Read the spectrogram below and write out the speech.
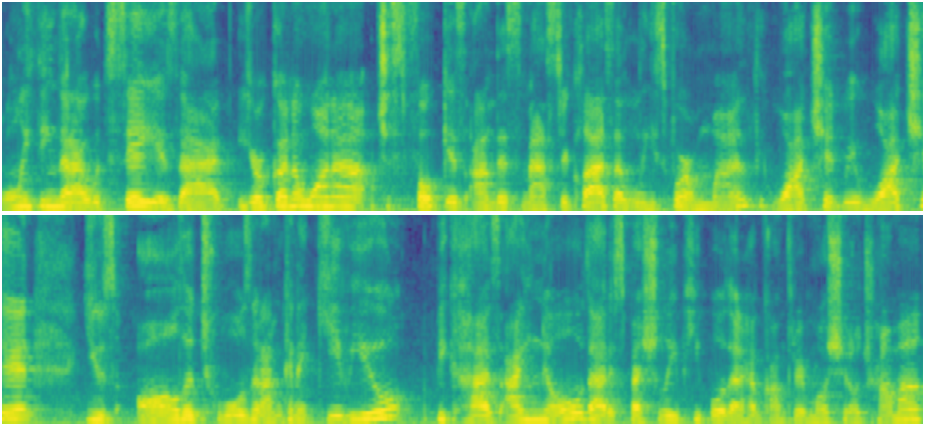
only thing that I would say is that you're going to want to just focus on this masterclass at least for a month. Watch it, rewatch it, use all the tools that I'm going to give you because I know that especially people that have gone through emotional trauma,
